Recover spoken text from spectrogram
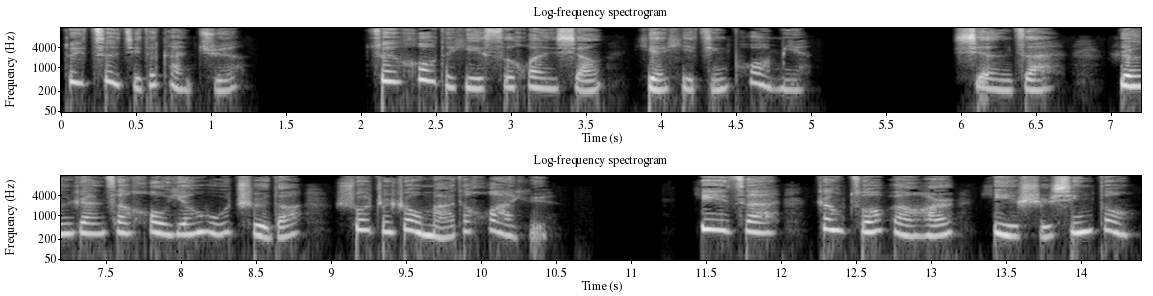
对自己的感觉，最后的一丝幻想也已经破灭，现在仍然在厚颜无耻的说着肉麻的话语。意在让左婉儿一时心动，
